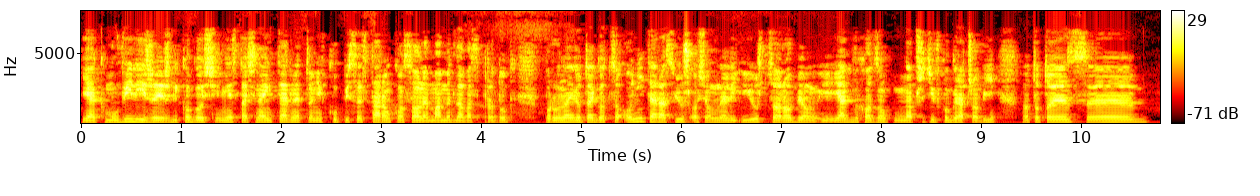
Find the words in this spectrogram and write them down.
jak mówili, że jeżeli kogoś nie stać na internet, to niech kupi sobie starą konsolę, mamy dla was produkt, w porównaniu do tego, co oni teraz już osiągnęli i już co robią, jak wychodzą naprzeciwko graczowi, no to to jest e,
